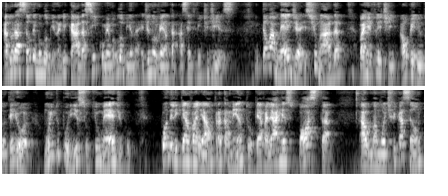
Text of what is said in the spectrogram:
A duração da hemoglobina glicada, assim como a hemoglobina, é de 90 a 120 dias. Então a média estimada vai refletir ao período anterior. Muito por isso que o médico, quando ele quer avaliar um tratamento, quer avaliar a resposta a alguma modificação,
